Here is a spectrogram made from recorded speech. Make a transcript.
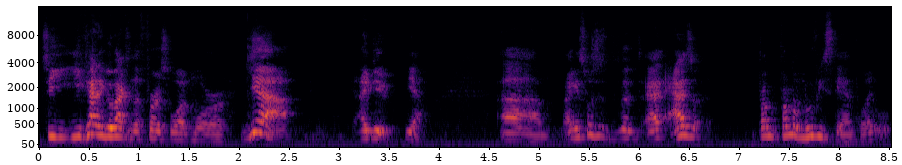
so you, you kind of go back to the first one more. Yeah, I do. Yeah, um, I guess was just, as from from a movie standpoint,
